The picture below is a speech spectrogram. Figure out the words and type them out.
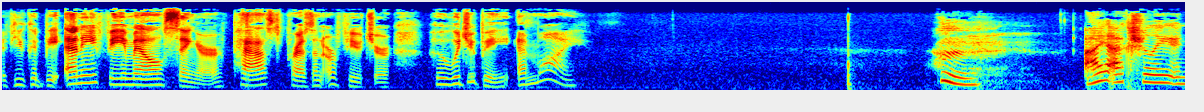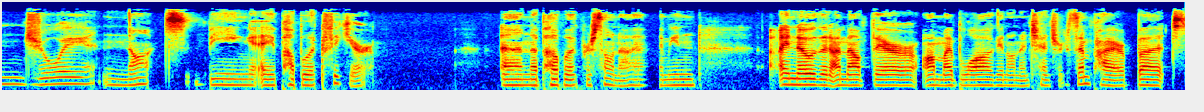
If you could be any female singer, past, present, or future, who would you be and why? Hmm. I actually enjoy not being a public figure and a public persona. I mean, I know that I'm out there on my blog and on Enchantrix Empire, but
